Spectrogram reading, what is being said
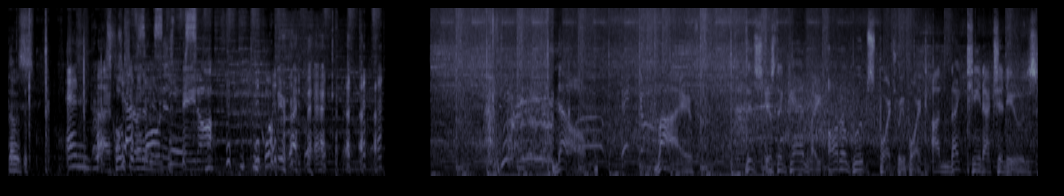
Those and what's exclusive interviews. is paid off. we'll be right back. now, live. This is the Ganley Auto Group Sports Report on 19 Action News.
